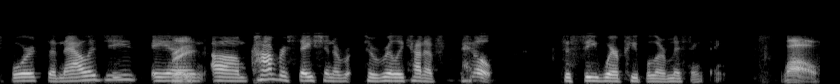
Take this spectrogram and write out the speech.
sports analogies and right. um, conversation to really kind of help to see where people are missing things. Wow.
